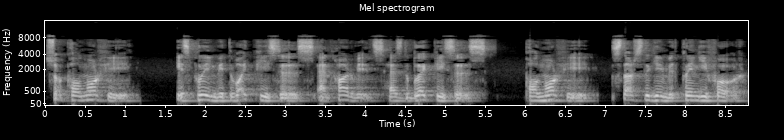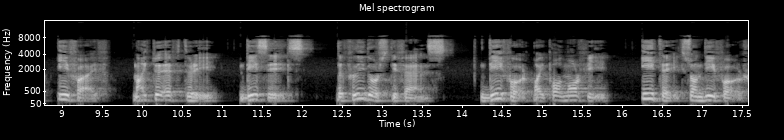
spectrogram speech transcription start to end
So Paul Morphy is playing with the white pieces and Harrwitz has the black pieces. Paul Morphy starts the game with playing e4, e5, knight to f3, d6, the Philidor's defense. d4 by Paul Morphy. E takes on d4.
